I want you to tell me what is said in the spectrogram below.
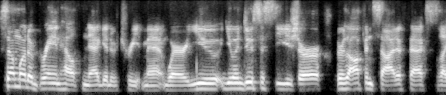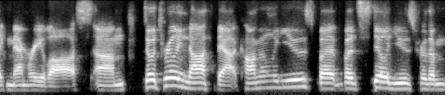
somewhat a brain health negative treatment where you you induce a seizure. There's often side effects like memory loss. Um, so it's really not that commonly used, but but still used for the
